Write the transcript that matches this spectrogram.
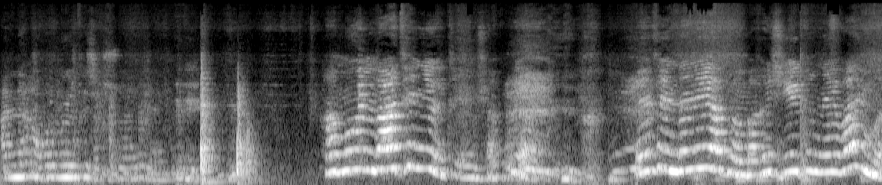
Anne hamurumu yırtacak şunları. Hamurun zaten yırtılmış abla. ben senden ne yapıyorum? Bak hiç yırtılmayı var mı?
